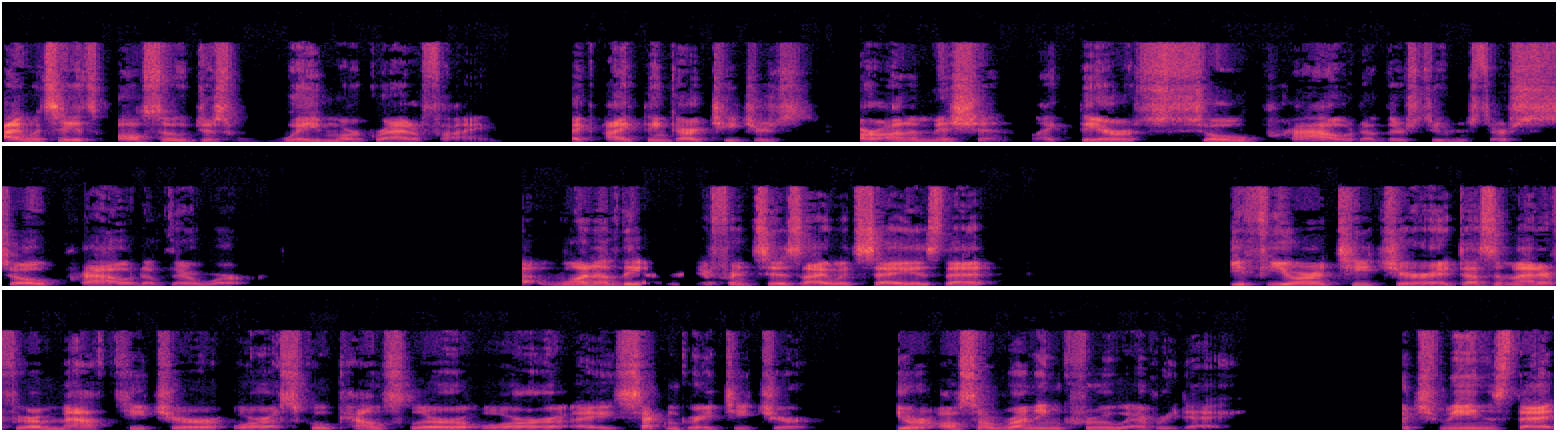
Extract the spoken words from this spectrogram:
i would say it's also just way more gratifying like i think our teachers are on a mission. Like they are so proud of their students. They're so proud of their work. Uh, one of the other differences I would say is that if you're a teacher, it doesn't matter if you're a math teacher or a school counselor or a second grade teacher, you're also running crew every day, which means that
